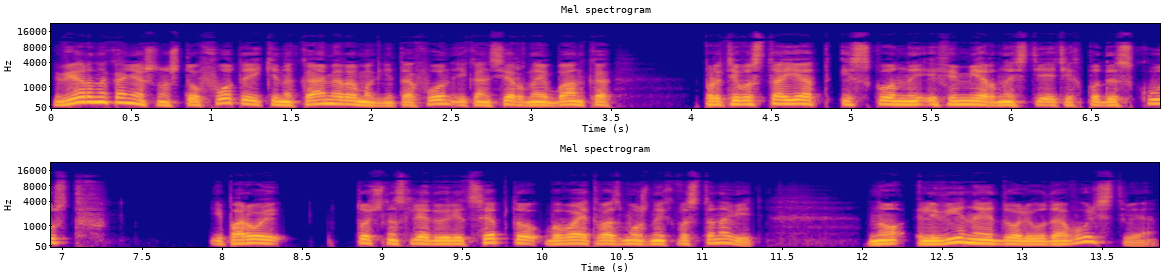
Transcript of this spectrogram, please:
Верно, конечно, что фото и кинокамера, магнитофон и консервная банка противостоят исконной эфемерности этих подискусств, и порой, точно следуя рецепту, бывает возможно их восстановить. Но львиная доля удовольствия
